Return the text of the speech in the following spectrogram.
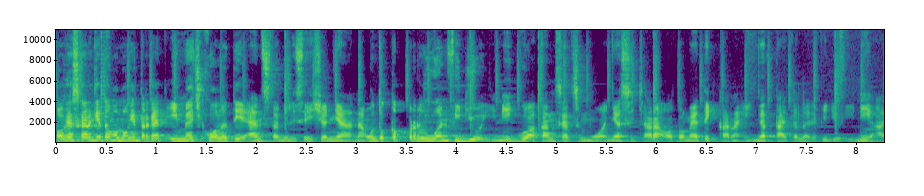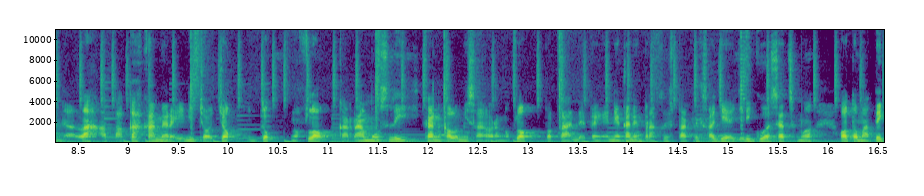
Oke sekarang kita ngomongin terkait image quality and stabilization-nya. Nah untuk keperluan video ini gue akan set semuanya secara otomatis karena ingat title dari video ini adalah apakah kamera ini cocok untuk ngevlog. Karena mostly kan kalau misalnya orang ngevlog pertanda pengennya kan yang praktis-praktis aja ya. Jadi gue set semua otomatis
